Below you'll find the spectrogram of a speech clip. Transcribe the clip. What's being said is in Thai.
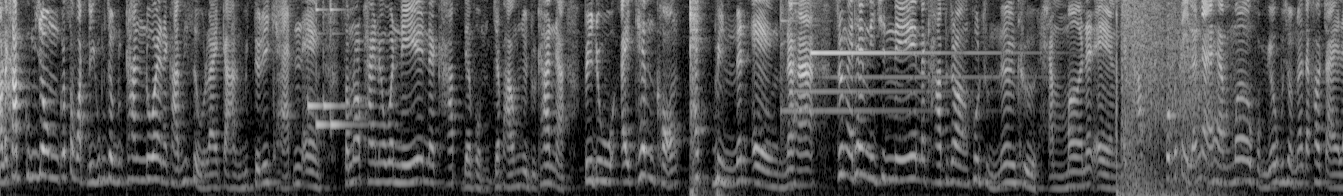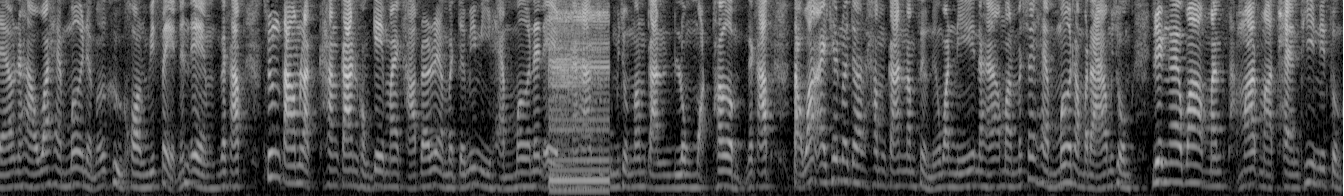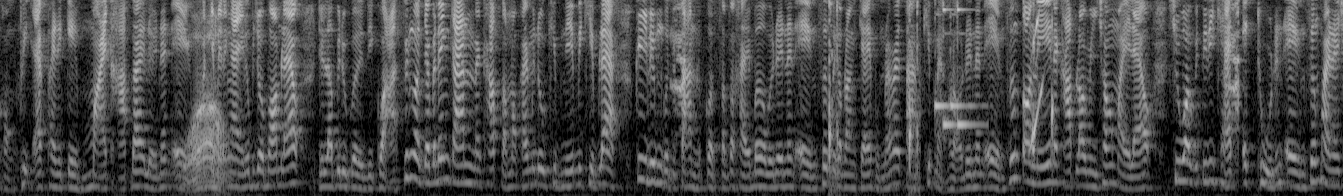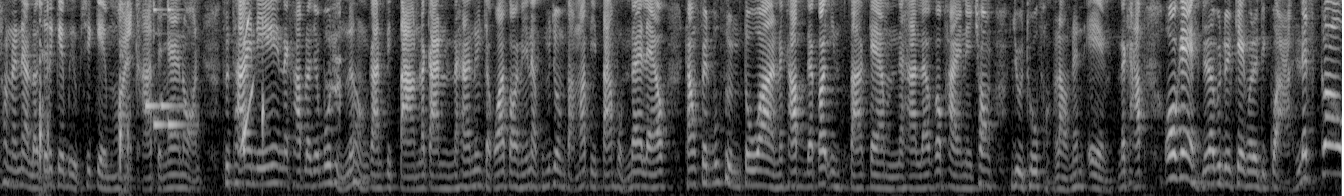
เอาละครับคุณผู้ชมก็สวัสดีคุณผู้ชมทุกท่านด้วยนะครับที่สู่รายการ Victory Cat นั่นเองสำหรับภายในวันนี้นะครับเดี๋ยวผมจะพาคุณผู้ชมทุกท่านเนี่ยไปดู item ของแอดมินนั่นเองนะฮะซึ่ง item ในชิ้นนี้นะครับที่กำลังพูดถึงนั่นคือ hammer นั่นเองนะครับ ปกติแล้วเนี่ย hammer ผมคิดว่าคุณผู้ชมน่าจะเข้าใจแล้วนะฮะว่า hammer เนี่ยมันก็คือค้อนวิเศษนั่นเองนะครับซึ่งตามหลักทางการของเกม Minecraft แล้วเนี่ยมันจะไม่มี hammer นั่นเองนะฮะคือคุณผู้ชมต้องการลง mod เพิ่มนะครับแต่ว่า item เราจะทำการนำเสนอในวันนี้นะฮะมันไม่ใช่ hammer ธรรมดาคุณผู้ชม เรียกง่ายว่ามันสามารถมาแทนที่ในส่วนของ pickaxe ภายในเกม Minecraft ได้เลยนั่นเอง มันจะเป็นยังไงคุณผู้ชมพร้อมแล้วเดี๋ยวเราไปดูกันเลยดีกว่า ซึ่งก่อนจะไปเล่นกันนะครับสำหรับใครมาดูคลิปนี้เป็นคลิปแรกก็อย่าลืมกดติดตามหรือกด subscribe ไว้ด้วยนั่นเอง ซึ่งเป็นกำลังใจให้ผมได้ไปตามคลิปใหม่ของเราด้วยนั่นเอง ซึ่งตอนนี้นะครับเรามีช่องใหม่แล้ว ชื่อว่า Victory Cat X2 นั่นเอง ซึ่งภายในช่องนั้นเนี่ยเราจะได้เกมอื่นไม่ใช่เกม Minecraft อย่างแน่นอน สุดท้ายนี้นะครับเราจะพูดถึงเรื่องของการติดตามละกันนะฮะเนื่องจากว่าตอนนี้เนี่ยคุณผู้ชมสามารถติดตามผมได้แล้วทั้ง Facebook ส่วนตัวนะครับแล้วก็ Instagram นะฮะแล้วก็ภายในช่อง YouTube ของเรานั่นเองนะครับโอเคเดี๋ยวเราไปดูเกมกันเลยดีกว่า let's go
